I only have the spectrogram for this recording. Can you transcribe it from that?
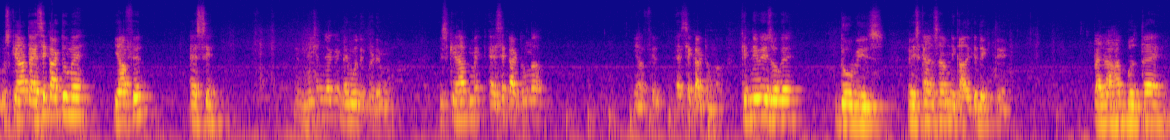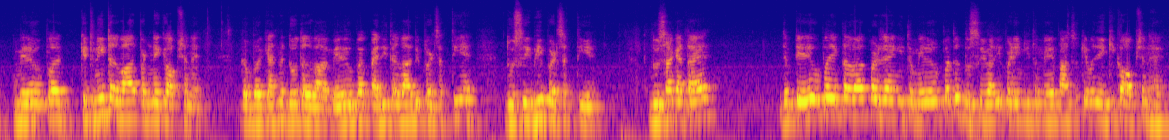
उसके हाथ ऐसे काटू मैं, या फिर ऐसे? नहीं समझा क्या? डेमो देखो, डेमो। इसके हाथ में ऐसे काटूँगा? या फिर ऐसे काटूँगा? कितने वेज हो गए? दो वेज इसका आंसर हम निकाल के देखते हैं। पहला हाथ बोलता है, मेरे ऊपर कितनी तलवार पड़ने के ऑप्शन है? गब्बर के हाथ में दो तलवार, मेरे ऊपर पहली तलवार भी पड़ सकती है, दूसरी भी पड़ सकती है। दूसरा कहता है, जब तेरे ऊपर एक तलवार पड़ जाएँगी तो मेरे ऊपर तो दूसरी वाली पड़ेंगी तो मेरे पास तो केवल एक ही का ऑप्शन है।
